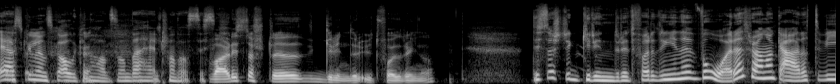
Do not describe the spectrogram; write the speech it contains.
Jeg skulle ønske alle kunne ha det sånn. Det er helt fantastisk. Hva er de største gründerutfordringene? De største gründerutfordringene våre tror jeg nok er at vi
